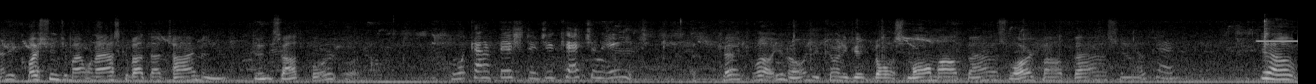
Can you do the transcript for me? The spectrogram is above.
any questions you might want to ask about that time in in Southport? Or? What kind of fish did you catch and eat? Catch? Well, you know, you kind of get all smallmouth bass, largemouth bass. You know. Okay. You know,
